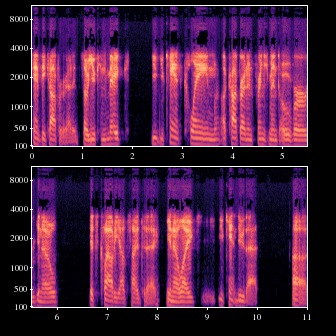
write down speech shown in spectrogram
can't be copyrighted. So you can make you, you can't claim a copyright infringement over, you know, it's cloudy outside today. You know, like you can't do that. Uh,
